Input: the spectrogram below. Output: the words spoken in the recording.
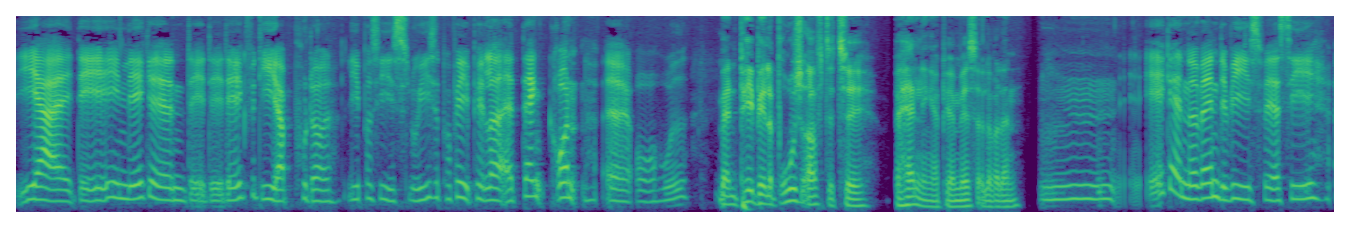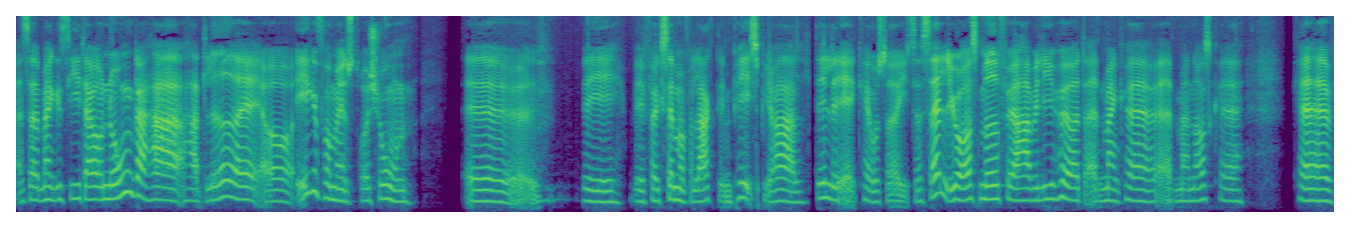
Ja, det er egentlig ikke, det, det, det er ikke fordi, jeg putter lige præcis Louise på p-piller af den grund øh, overhovedet. Men p-piller bruges ofte til behandling af PMS, eller hvordan? Mm, ikke nødvendigvis, vil jeg sige. Altså, man kan sige, der er jo nogen, der har, har glæde af at ikke få menstruation øh, ved, ved for eksempel at få lagt en p-spiral. Det kan jo så i sig selv jo også medføre, har vi lige hørt, at man, kan, at man også kan, kan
